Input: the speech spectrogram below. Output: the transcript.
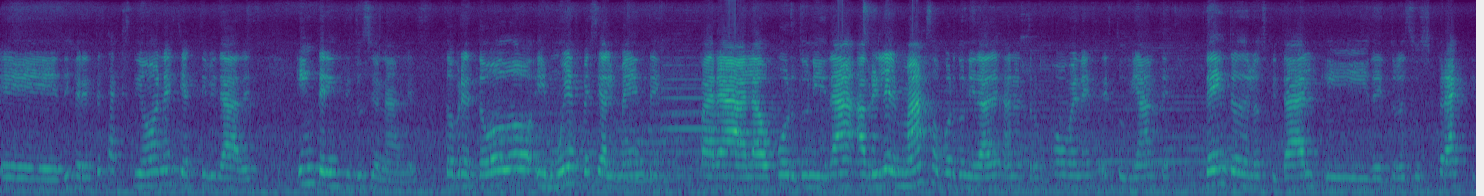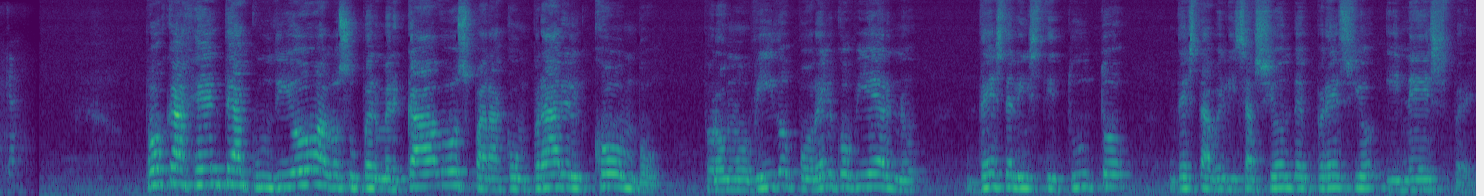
eh, diferentes acciones y actividades interinstitucionales, sobre todo y muy especialmente para la oportunidad, abrirle más oportunidades a nuestros jóvenes estudiantes dentro del hospital y dentro de sus prácticas. Poca gente acudió a los supermercados para comprar el combo promovido por el gobierno desde el Instituto de Estabilización de Precio INESPRE.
